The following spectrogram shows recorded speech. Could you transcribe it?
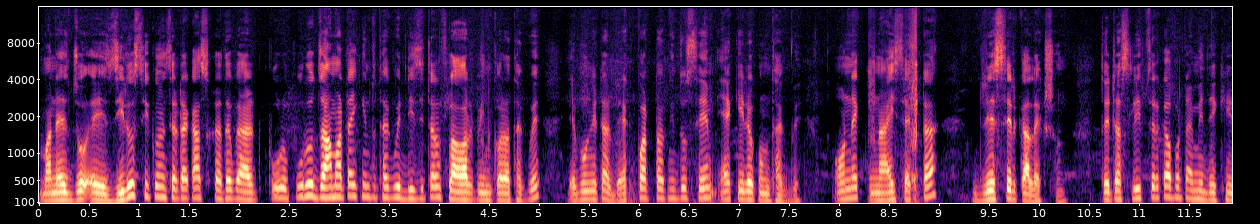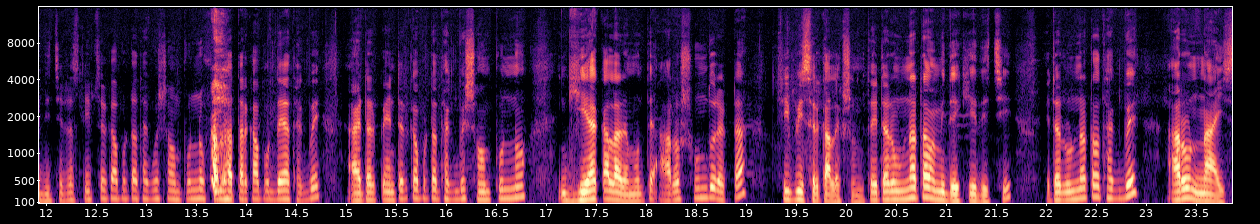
মানে জিরো সিকোয়েন্স একটা কাজ করা থাকবে আর পুরো পুরো জামাটাই কিন্তু থাকবে ডিজিটাল ফ্লাওয়ার প্রিন্ট করা থাকবে এবং এটার ব্যাকপার্টটাও কিন্তু সেম একই রকম থাকবে। অনেক নাইস একটা ড্রেসের কালেকশন তো এটা স্লিপসের কাপড়টা আমি দেখিয়ে দিচ্ছি। এটা স্লিপসের কাপড়টা থাকবে সম্পূর্ণ ফুল হাতার কাপড় দেওয়া থাকবে আর এটার প্যান্টের কাপড়টা থাকবে সম্পূর্ণ ঘিয়া কালারের মধ্যে আরও সুন্দর একটা থ্রি পিসের কালেকশন তো এটার উন্নাটাও আমি দেখিয়ে দিচ্ছি। এটার উন্নাটাও থাকবে আরও নাইস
